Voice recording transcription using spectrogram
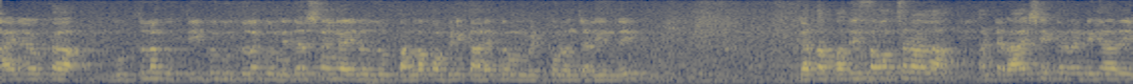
ఆయన యొక్క గుర్తులకు తీపి గుర్తులకు నిదర్శనంగా ఈరోజు పళ్ళ పంపిణీ కార్యక్రమం పెట్టుకోవడం జరిగింది. గత పది సంవత్సరాల అంటే రాజశేఖర రెడ్డి గారి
